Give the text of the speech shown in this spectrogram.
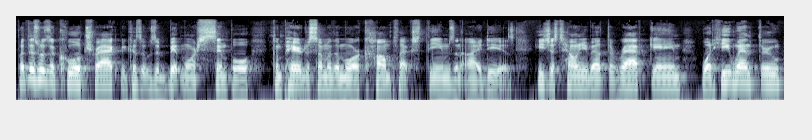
but this was a cool track because it was a bit more simple compared to some of the more complex themes and ideas. He's just telling you about the rap game, what he went through,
